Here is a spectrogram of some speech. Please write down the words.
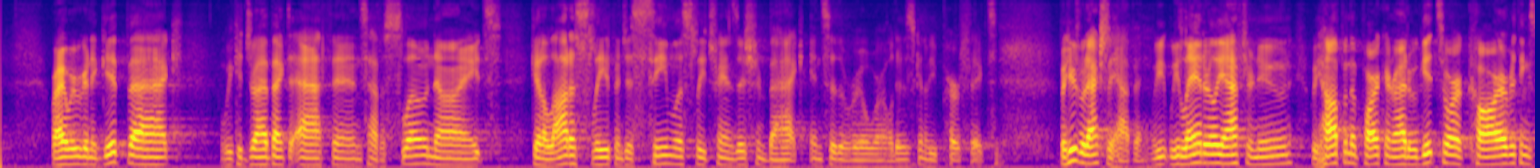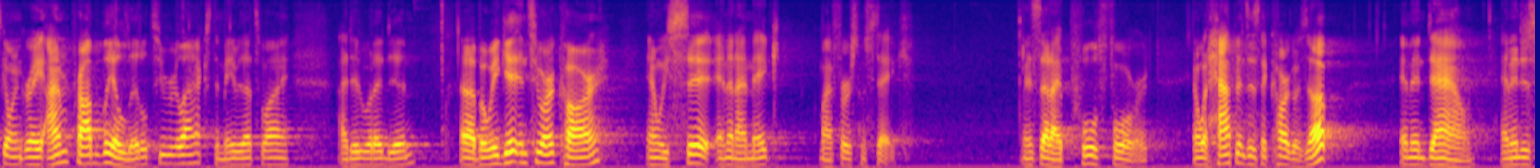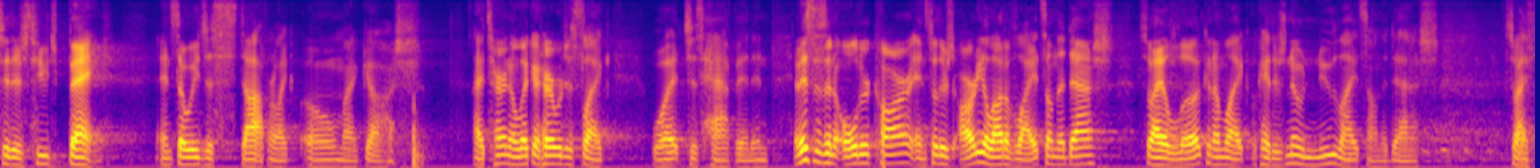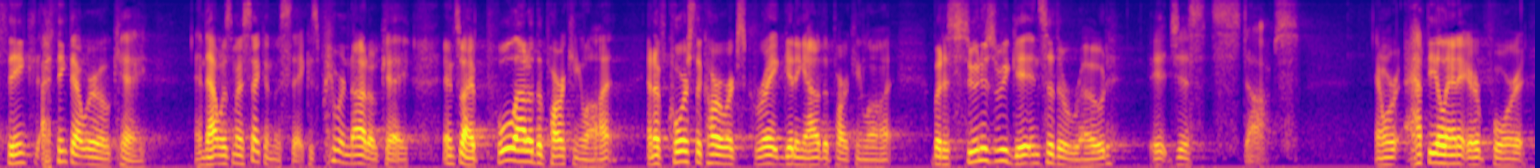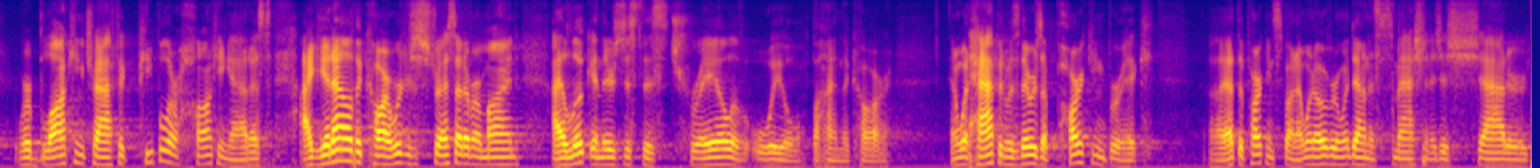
right? We were going to get back we could drive back to Athens, have a slow night, get a lot of sleep, and just seamlessly transition back into the real world. It was going to be perfect. But here's what actually happened. We, we land early afternoon. We hop in the parking ride. We get to our car. Everything's going great. I'm probably a little too relaxed, and maybe that's why I did what I did. Uh, but we get into our car, and we sit, and then I make my first mistake. It's that I pulled forward. And what happens is the car goes up and then down, and then just see this huge bang. And so we just stop. We're like, oh my gosh. I turn and look at her. We're just like, what just happened? And, and this is an older car, and so there's already a lot of lights on the dash. So I look and I'm like, okay, there's no new lights on the dash. So I think, I think that we're okay. And that was my second mistake because we were not okay. And so I pull out of the parking lot. And of course, the car works great getting out of the parking lot. But as soon as we get into the road, it just stops. And we're at the Atlanta airport. We're blocking traffic. People are honking at us. I get out of the car. We're just stressed out of our mind. I look, and there's just this trail of oil behind the car. And what happened was there was a parking brick uh, at the parking spot. I went over and went down and smashed and it just shattered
